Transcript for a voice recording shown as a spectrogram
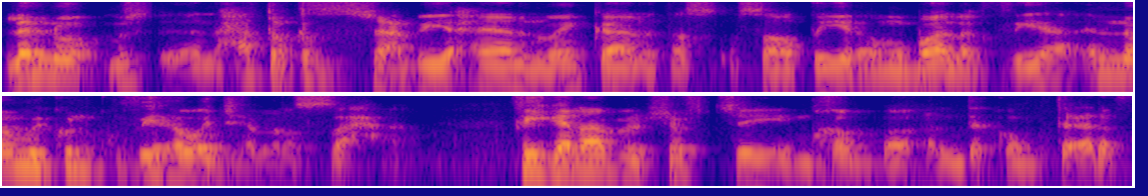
لأنه مس- حتى القصص الشعبية أحيانا وان كانت أساطير أو مبالغ فيها إنهم يكون يكون فيها وجه من الصحة في قنابل شفت شيء مخبى عندكم تعرف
